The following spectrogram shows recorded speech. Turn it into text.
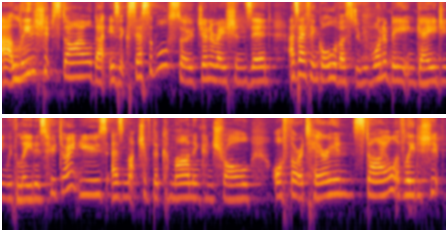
Uh, leadership style that is accessible, so Generation Z, as I think all of us do, we want to be engaging with leaders who don't use as much of the command and control authoritarian style of leadership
